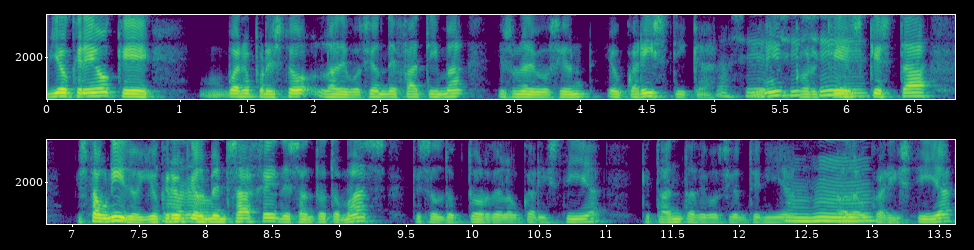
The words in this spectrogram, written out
Yo creo que, bueno, por esto la devoción de Fátima es una devoción eucarística, ¿eh? porque es que está, está unido. Yo creo que el mensaje de Santo Tomás, que es el doctor de la Eucaristía, que tanta devoción tenía a la Eucaristía,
